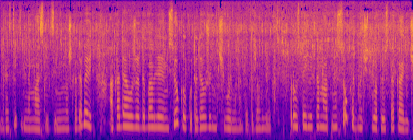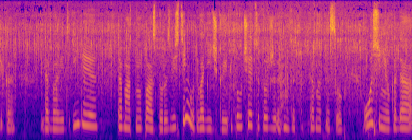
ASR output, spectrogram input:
в растительном маслице немножко добавить. А когда уже добавляем свеколку, тогда уже ничего не надо добавлять. Просто или томатный сок, одну четвертую стаканчика добавить, или томатную пасту развести вот водичкой, и получается тот же как томатный сок. Осенью, когда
